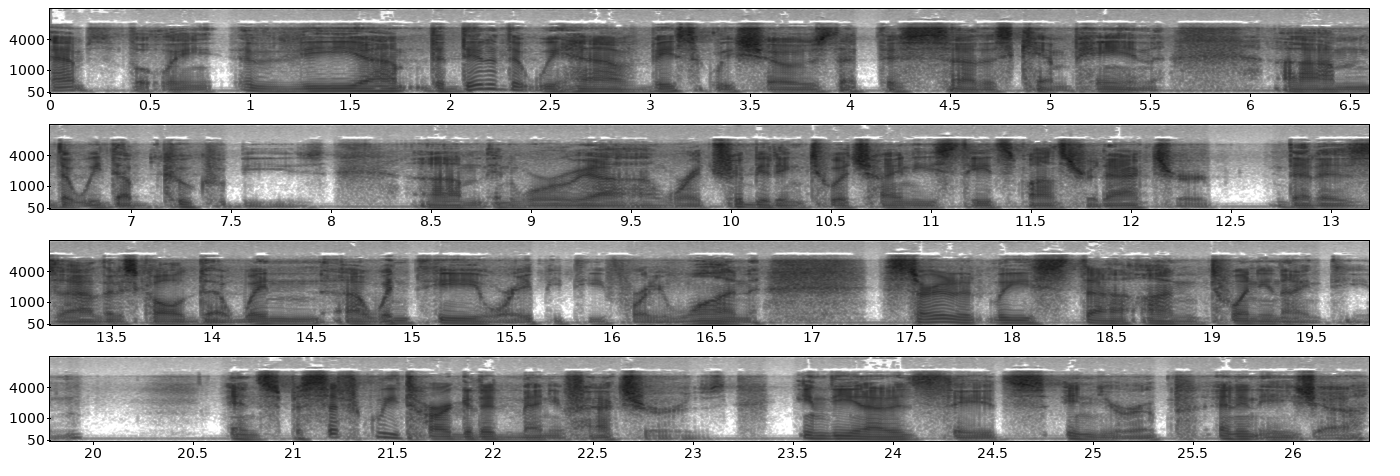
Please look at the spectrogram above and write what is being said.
absolutely, the um, the data that we have basically shows that this uh, this campaign um, that we dubbed Cuckoo Bees, um, and we're uh, we're attributing to a Chinese state-sponsored actor that is uh, that is called uh, Win uh, or APT 41 started at least uh, on 2019 and specifically targeted manufacturers in the United States, in Europe, and in Asia,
